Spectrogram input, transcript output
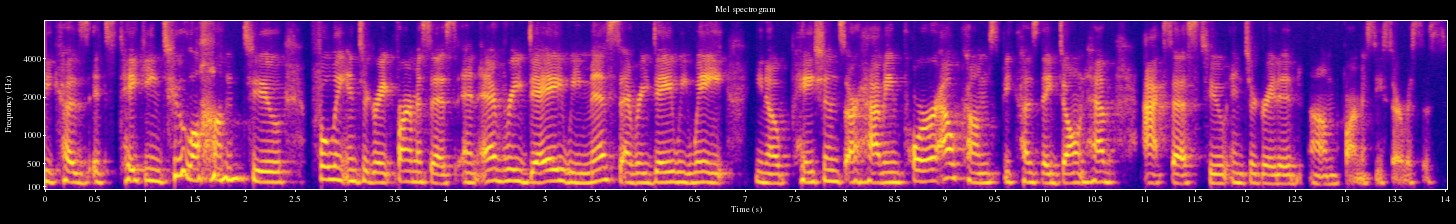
because it's taking too long to fully integrate pharmacists. And every day we miss every day we wait you know patients are having poorer outcomes because they don't have access to integrated um, pharmacy services.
